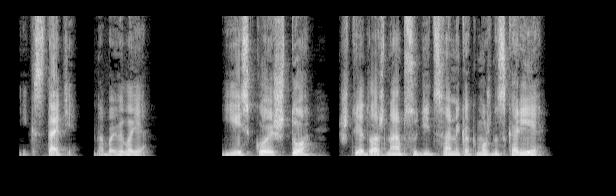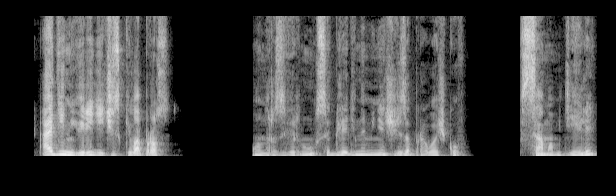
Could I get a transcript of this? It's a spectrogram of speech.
И, кстати, — добавила я, — есть кое-что, что я должна обсудить с вами как можно скорее. Один юридический вопрос. Он развернулся, глядя на меня через оправу очков. В самом деле?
